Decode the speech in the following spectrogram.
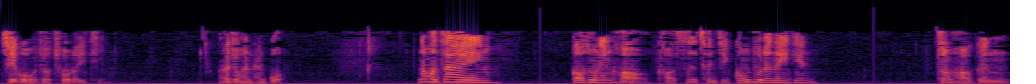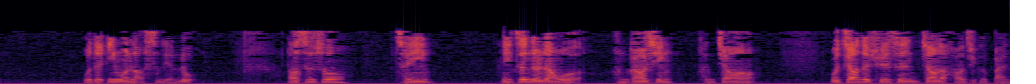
结果我就错了一题，那就很难过。那么在高中联考考试成绩公布的那一天，正好跟我的英文老师联络，老师说：“陈颖，你真的让我很高兴，很骄傲。我教的学生教了好几个班，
